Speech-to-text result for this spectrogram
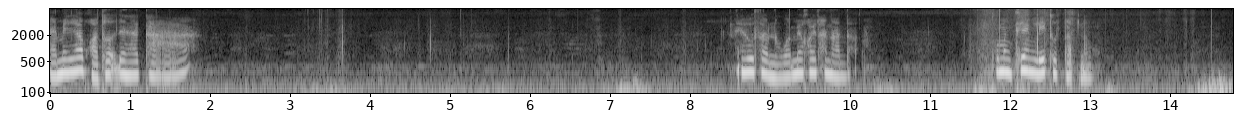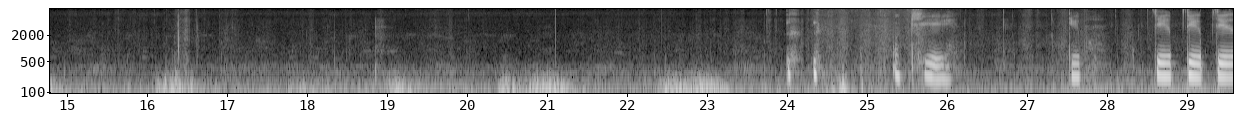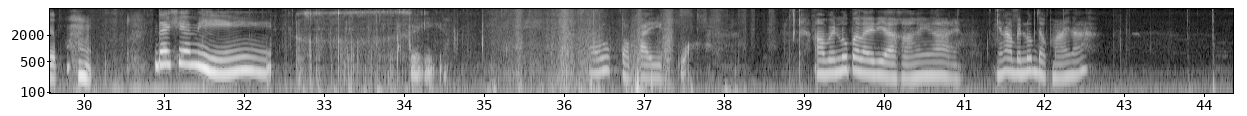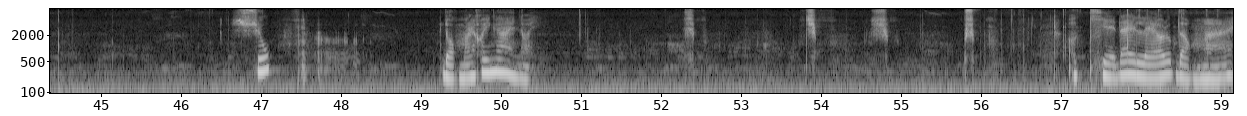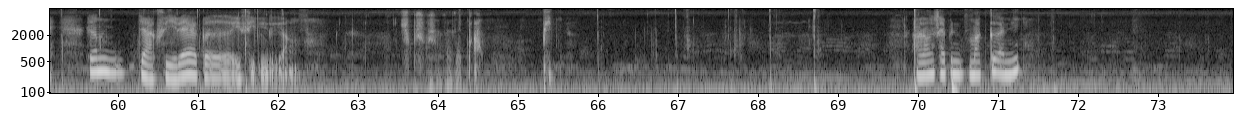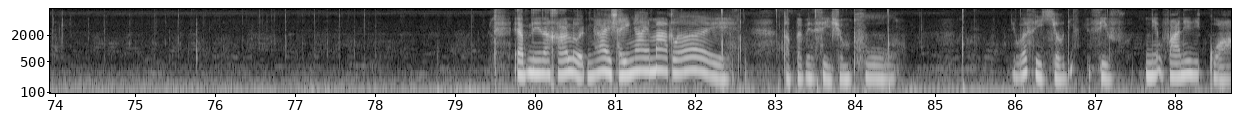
ใครไม่ชอบขอโทษด้วยนะคะในโทรศัพท์หนูว่าไม่ค่อยถนัดอะเพราะมันเครื่องเล็กโทรศัพท์หนูโอเค เก็บ เจ็บเจ็บเจ็บได้แค่นี้เฮ้ยเอารูปต่อไปดีกว่า เอาเป็นรูปอะไรดีอะคะง่ายๆงั้นเอาเป็นรูปดอกไม้นะชุบดอกไม้ค่อยง่ายหน่อยชุบชุบชุบชุบโอ เคได้แล้วรูปดอกไม้ เริ่มจากสีแรกเลย สีเหลืองผิดเราต้องใช้เป็นมาร์กเกอร์อันนี้แอปนี้นะคะโหลดง่ายใช้ง่ายมากเลย ต่อไปเป็นสีชมพู รือว่าสีเขียวดิสีเนี่ยฟ้านี่ดีกว่า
